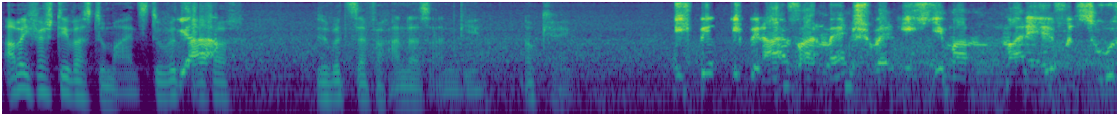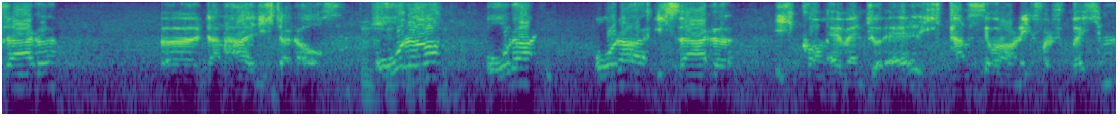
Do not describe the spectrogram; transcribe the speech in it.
Aber ich verstehe, was du meinst. Du würdest Ja. einfach, du würdest einfach anders angehen. Okay. Ich bin, ich bin einfach ein Mensch, wenn ich jemandem meine Hilfe zusage, äh, dann halte ich das auch. Oder, oder, oder ich sage, ich komme eventuell, ich kann es dir aber noch nicht versprechen,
